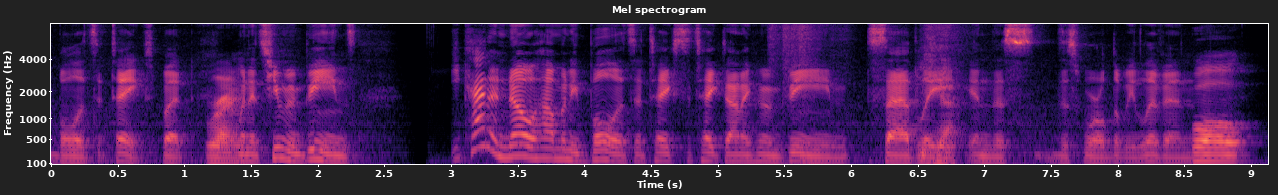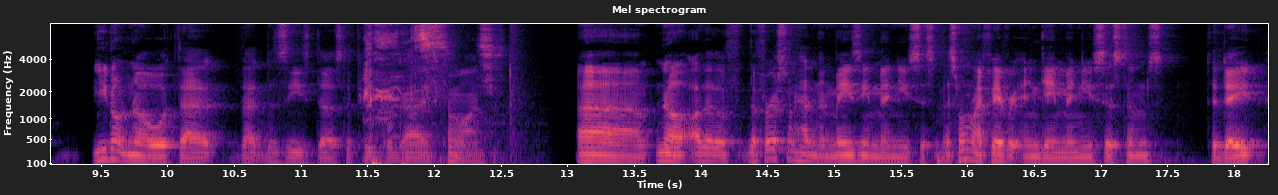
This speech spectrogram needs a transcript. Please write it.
bullets it takes. But Right. when it's human beings, you kind of know how many bullets it takes to take down a human being, sadly, Yeah. in this this world that we live in. well, you don't know what that that disease does to people, guys. Come on. Um, no, uh, the, the first one had an amazing menu system. It's one of my favorite in-game menu systems to date.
